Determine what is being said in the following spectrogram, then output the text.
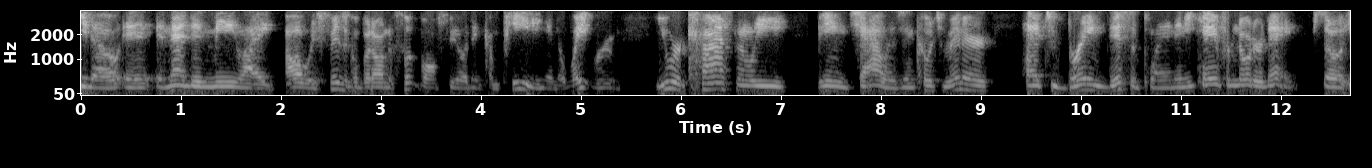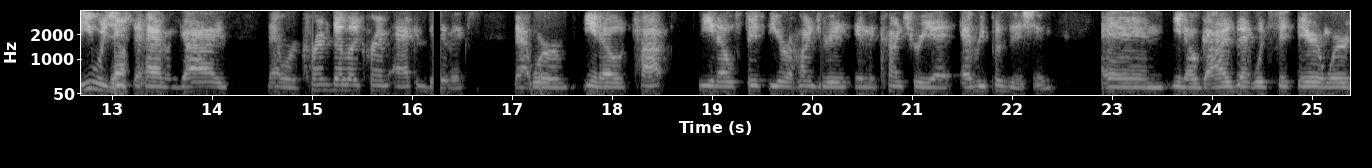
you know, and, and that didn't mean like always physical, but on the football field and competing in the weight room, you were constantly being challenged. And Coach Minter had to bring discipline, and he came from Notre Dame, so he was yeah. used to having guys that were creme de la creme academics, that were you know top you know 50 or 100 in the country at every position and you know guys that would sit there and wear a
